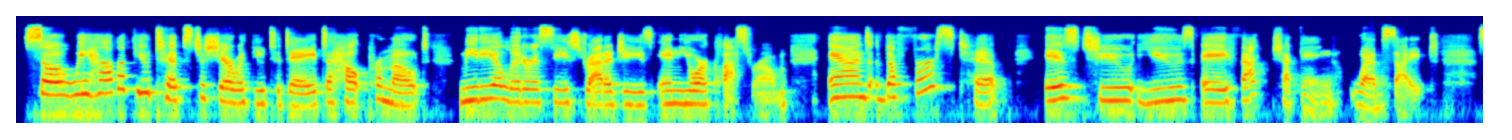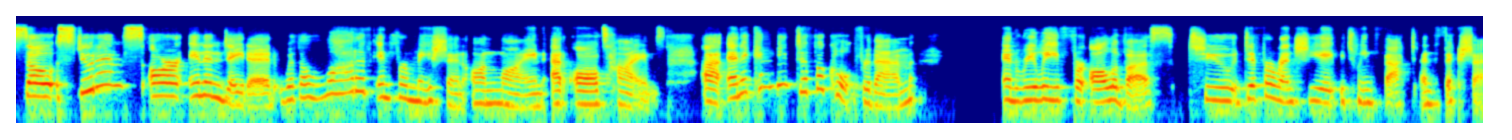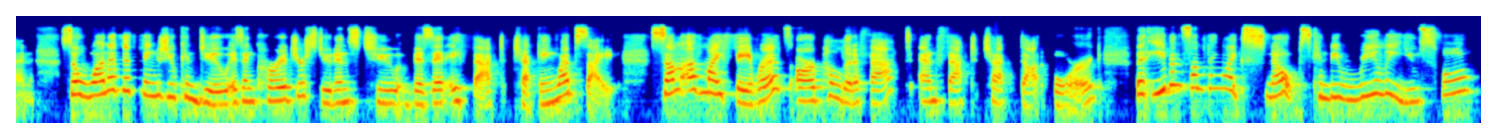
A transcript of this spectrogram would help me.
So we have a few tips to share with you today to help promote media literacy strategies in your classroom. And the first tip is to use a fact checking website. So, students are inundated with a lot of information online at all times, uh, and it can be difficult for them and really for all of us to differentiate between fact and fiction. So, one of the things you can do is encourage your students to visit a fact checking website. Some of my favorites are PolitiFact and factcheck.org, but even something like Snopes can be really useful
